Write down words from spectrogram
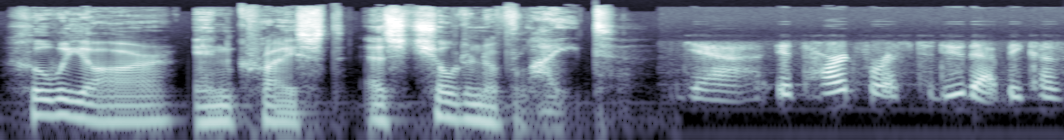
who we are in Christ as children of light? Yeah, it's hard for us to do that because,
